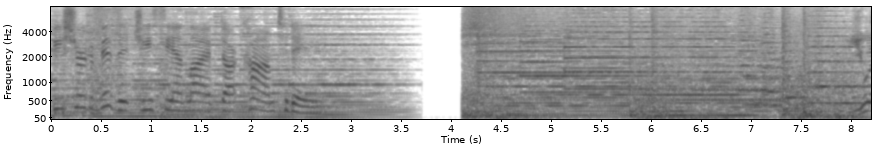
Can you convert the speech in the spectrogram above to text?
Be sure to visit GCNlive.com today.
